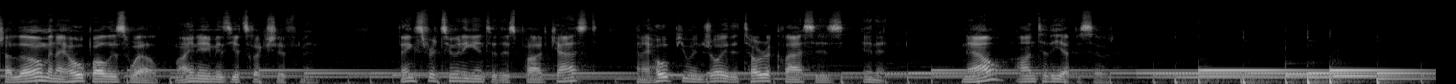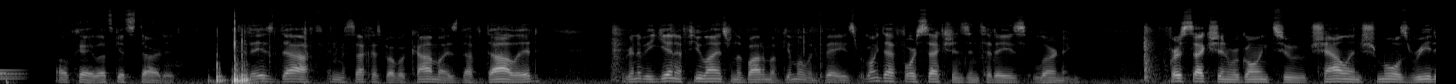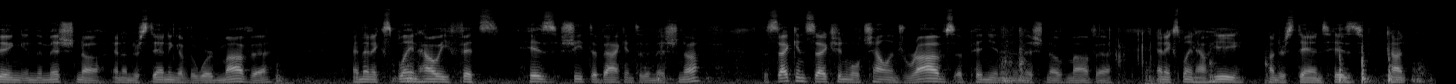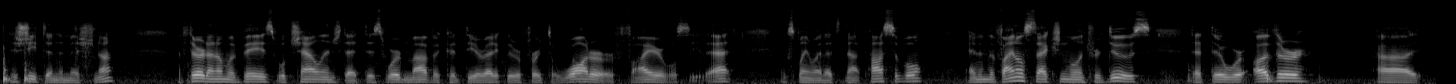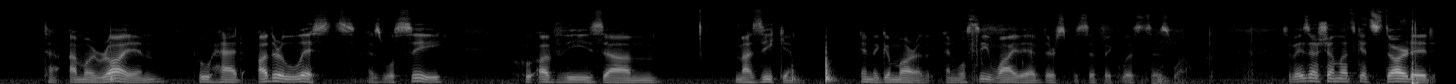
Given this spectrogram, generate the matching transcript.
Shalom, and I hope all is well. My name is Yitzchak Schiffman. Thanks for tuning into this podcast, and I hope you enjoy the Torah classes in it. Now, on to the episode. Okay, let's get started. Today's daf in Maseches Baba Kama is daf Dalid. We're going to begin a few lines from the bottom of Gimel and Beis. We're going to have four sections in today's learning. First section, we're going to challenge Shmuel's reading in the Mishnah and understanding of the word maveh, and then explain how he fits his shita back into the Mishnah. The second section will challenge Rav's opinion in the Mishnah of maveh and explain how he understands his, his shita in the Mishnah. The third Anamud Beis will challenge that this word maveh could theoretically refer to water or fire. We'll see that. We'll explain why that's not possible. And in the final section, we'll introduce that there were other uh, Amoraim who had other lists, as we'll see, who, of these um, Mazikim in the Gemara, and we'll see why they have their specific lists as well. So, Be'ez Hashem, let's get started.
